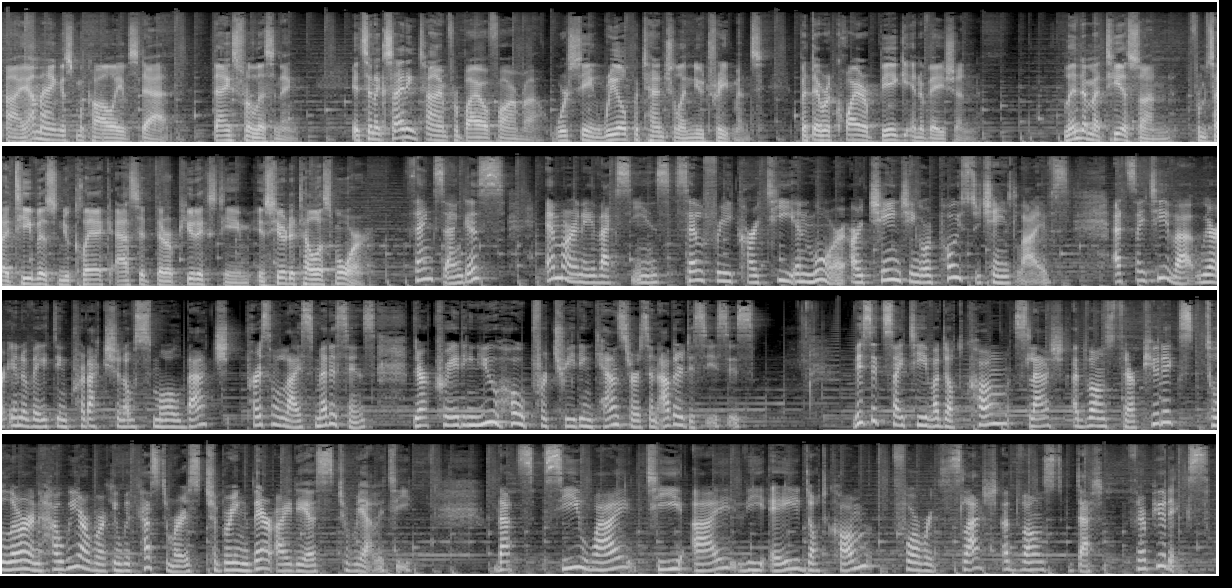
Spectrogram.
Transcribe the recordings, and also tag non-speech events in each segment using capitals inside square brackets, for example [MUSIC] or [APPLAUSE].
Hi, I'm Angus McCauley of STAT. Thanks for listening. It's an exciting time for biopharma. We're seeing real potential in new treatments, but they require big innovation. Linda Mattiasson from Cytiva's Nucleic Acid Therapeutics team is here to tell us more. Thanks, Angus. mRNA vaccines, cell free CAR T, and more are changing or poised to change lives. At Cytiva, we are innovating production of small batch, personalized medicines that are creating new hope for treating cancers and other diseases. Visit cytiva.com slash advanced therapeutics to learn how we are working with customers to bring their ideas to reality. That's C-Y-T-I-V-A dot com forward slash advanced dash therapeutics.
